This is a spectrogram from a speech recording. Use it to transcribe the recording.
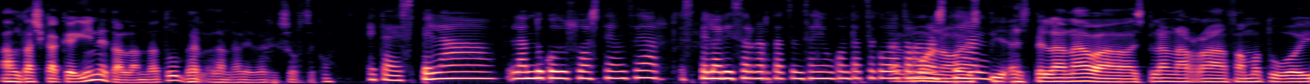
aldaskak egin eta landatu, ber, landare berrik sortzeko. Eta espela landuko duzu astean zehar? Espelari zer gertatzen zaion kontatzeko datorren bueno, astean? espi- espelana, ba, espelanarra famatu goi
